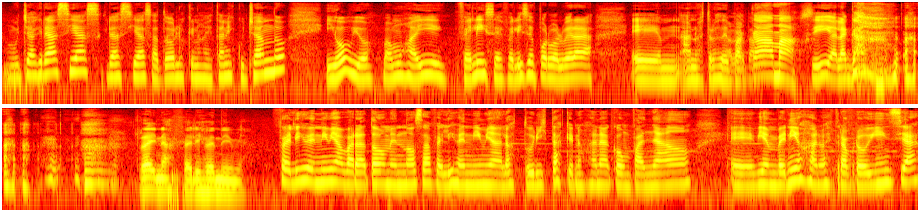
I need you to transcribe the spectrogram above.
muchas gracias. Gracias a todos los que nos están escuchando y obvio, vamos ahí felices, felices por volver a, eh, a nuestros departamentos. A la cama. Sí, a la cama. Reina, feliz vendimia. Feliz vendimia para todo Mendoza, feliz vendimia a los turistas que nos han acompañado. Eh, bienvenidos a nuestra provincia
